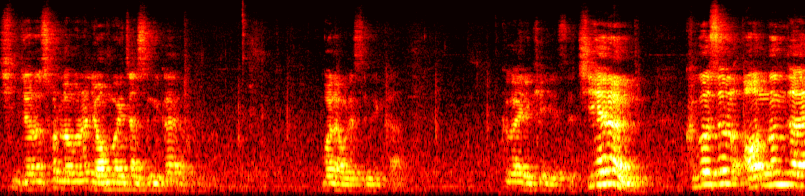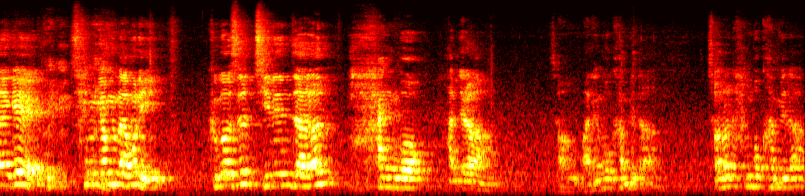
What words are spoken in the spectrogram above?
심지어는 솔로몬을 연모했지 않습니까? 뭐라고 그랬습니까? 그가 이렇게 얘기했어요. 지혜는 그것을 얻는 자에게 생명나무니 그것을 지닌 자는 행복하니라. 정말 행복합니다. 저는 행복합니다.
